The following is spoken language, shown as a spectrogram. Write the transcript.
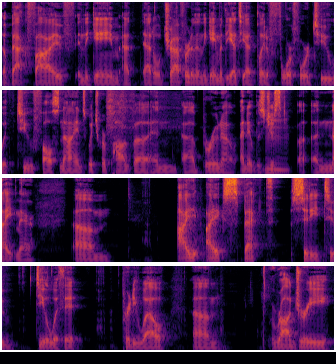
a back five in the game at, at Old Trafford, and then the game at the Etihad played a four four two with two false nines, which were Pogba and uh, Bruno, and it was just mm. a, a nightmare. Um, I I expect City to deal with it pretty well. Um, Rodri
